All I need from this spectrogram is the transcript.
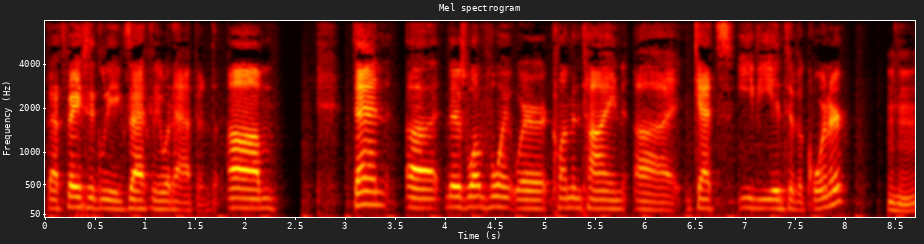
that's basically exactly what happened. Um, then uh, there's one point where Clementine uh, gets Evie into the corner. Mm-hmm.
